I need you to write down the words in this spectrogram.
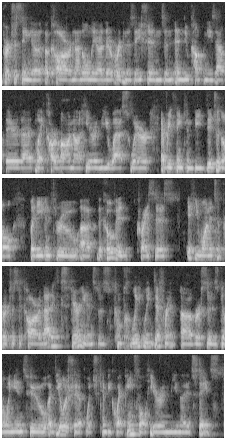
purchasing a, a, car, not only are there organizations and, and, new companies out there that like Carvana here in the US, where everything can be digital, but even through uh, the COVID crisis, if you wanted to purchase a car, that experience was completely different uh, versus going into a dealership, which can be quite painful here in the United States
